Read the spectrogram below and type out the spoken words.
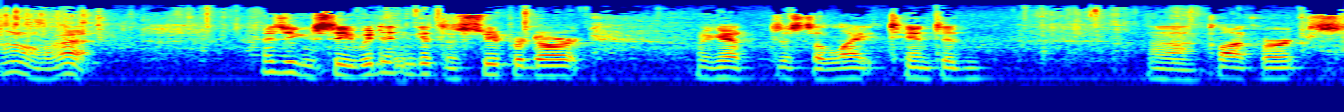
Alright. As you can see, we didn't get the super dark. We got just a light tinted uh, Klock Werks.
